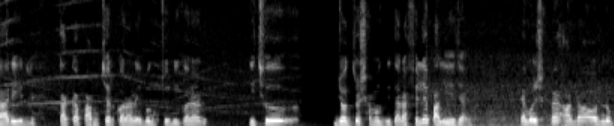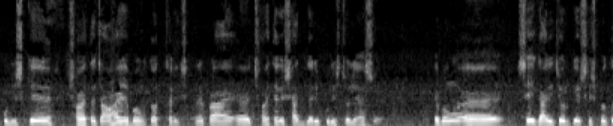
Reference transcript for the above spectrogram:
গাড়ির চাকা পাংচার করার এবং চুরি করার কিছু যন্ত্র সামগ্রী তারা ফেলে পালিয়ে যায়। এমন সময় আমরা অন্য পুলিশকে সহায়তা চাওয়া হয় এবং তৎক্ষণিক সেখানে প্রায় ছয় থেকে সাত গাড়ি পুলিশ চলে আসে। এবং সেই গাড়ি চোরকে শেষ পর্যন্ত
